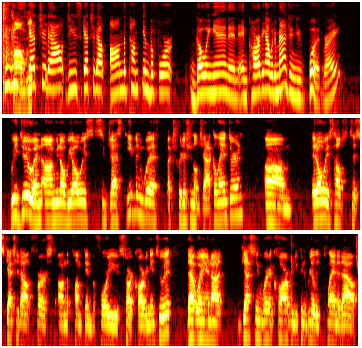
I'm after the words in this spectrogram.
Do you um, sketch we, it out? Do you sketch it out on the pumpkin before going in and, and carving? I would imagine you would, right? We do, and um, you know, we always suggest, even with a traditional jack o' lantern, um, it always helps to sketch it out first on the pumpkin before you start carving into it. That way, you're not guessing where to carve and you can really plan it out.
